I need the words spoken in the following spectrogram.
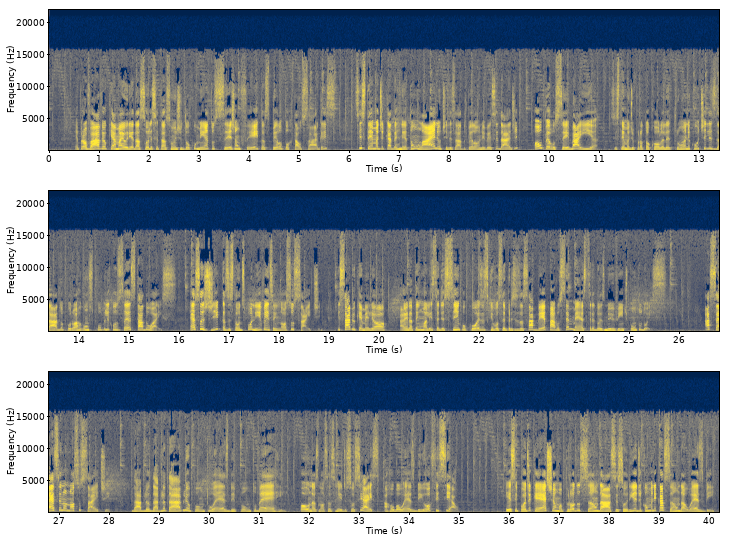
É provável que a maioria das solicitações de documentos sejam feitas pelo portal Sagres, sistema de caderneta online utilizado pela universidade, ou pelo SEI Bahia, sistema de protocolo eletrônico utilizado por órgãos públicos estaduais. Essas dicas estão disponíveis em nosso site. E sabe o que é melhor? Ainda tem uma lista de 5 coisas que você precisa saber para o semestre 2020.2. Acesse no nosso site www.esb.br ou nas nossas redes sociais, arroba Oficial. Esse podcast é uma produção da Assessoria de Comunicação da UESB.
